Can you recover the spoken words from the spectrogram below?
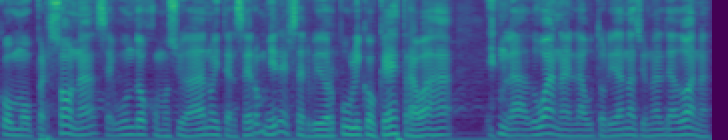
como persona, segundo como ciudadano y tercero, mire, el servidor público que es, trabaja en la aduana, en la Autoridad Nacional de Aduana.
